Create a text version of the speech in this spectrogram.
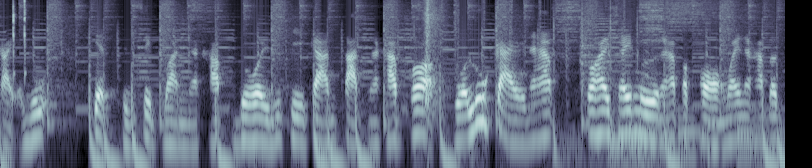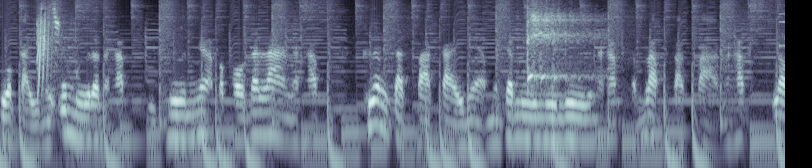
ไก่อายุ7ถึง10 วันนะครับ โดยวิธีการตัดนะครับ ก็หัวลูกไก่นะครับ ก็ให้ใช้มือนะครับประคองไว้นะครับ แล้วตัวไก่ในอุ้มมือแล้วนะครับอีกมือเนี่ยประคองด้านล่างนะครับ เครื่องตัดปากไก่เนี่ยมันจะมีรูนะครับสำหรับตัดปากนะครับ เรา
